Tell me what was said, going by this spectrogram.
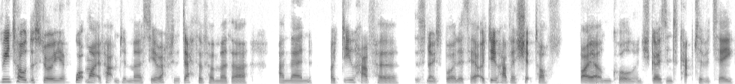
retold the story of what might have happened in Mercia after the death of her mother, and then I do have her. There's no spoilers here. I do have her shipped off by her uncle, and she goes into captivity.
